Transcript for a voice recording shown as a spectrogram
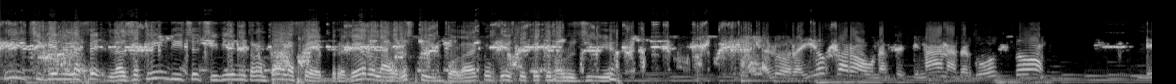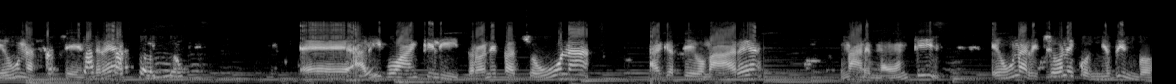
Qui ci viene la febbre, la Jacqueline dice ci viene tra un po' la febbre, vero Laura Spimpola, eh, con queste tecnologie? Allora, io farò una settimana ad agosto e una a settembre. Eh, arrivo anche lì, però ne faccio una a Gatteo Mare, Mare Monti, e una a Riccione col mio bimbo.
